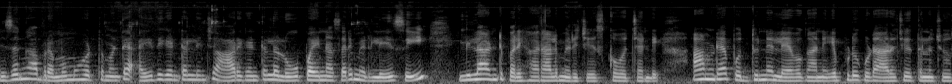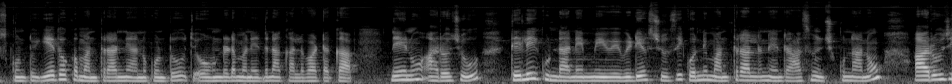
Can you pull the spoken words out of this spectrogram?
నిజంగా బ్రహ్మముహూర్తం అంటే ఐదు గంటల నుంచి ఆరు గంటల లోపు అయినా సరే మీరు లేచి ఇలాంటి పరిహారాలు మీరు చేసుకోవచ్చండి. ఆవిడ పొద్దున్నే లేవగానే ఎప్పుడు కూడా అరచేతులను చూసుకుంటూ ఏదో ఒక మంత్రాన్ని అనుకుంటూ ఉండడం అనేది నాకు అలవాటక నేను ఆ రోజు తెలియకుండానే మీ వీడియోస్ చూసి కొన్ని మంత్రాలను నేను రాసి ఉంచుకున్నాను. ఆ రోజు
